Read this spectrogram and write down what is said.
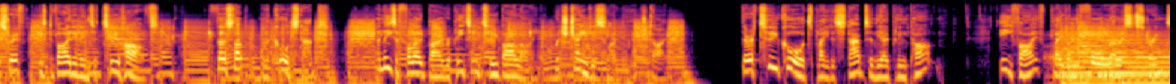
This riff is divided into two halves. First up are the chord stabs, and these are followed by a repeating two bar line, which changes slightly each time. There are two chords played as stabs in the opening part E5 played on the four lowest strings,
